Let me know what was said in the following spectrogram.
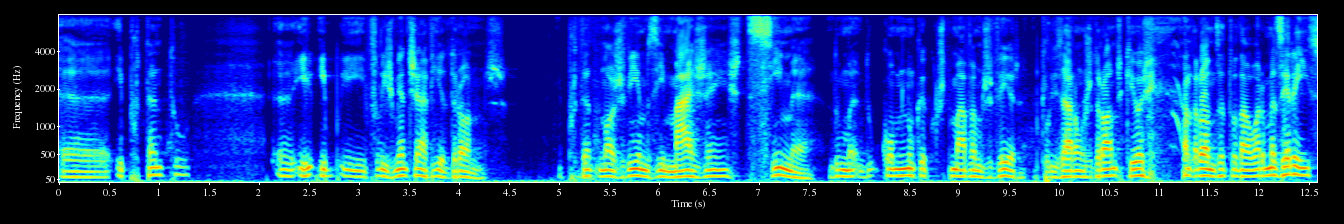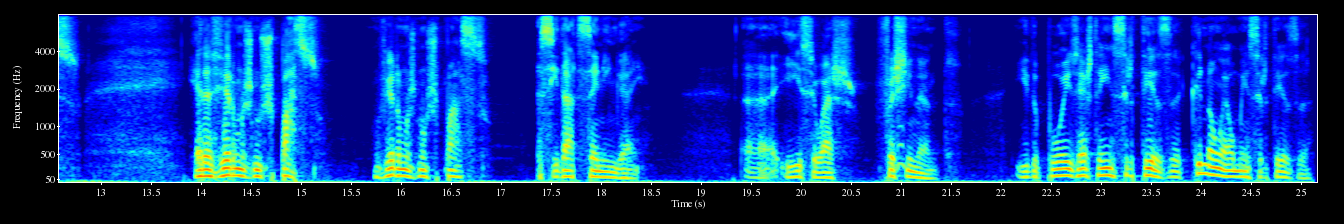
Uh, e portanto, e, e, e, felizmente já havia drones. E portanto nós víamos imagens de cima, de uma, de, como nunca costumávamos ver. Utilizaram os drones, que hoje há drones a toda a hora, mas era isso era vermos no espaço, vermos no espaço a cidade sem ninguém. Uh, e isso eu acho fascinante. E depois esta incerteza, que não é uma incerteza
